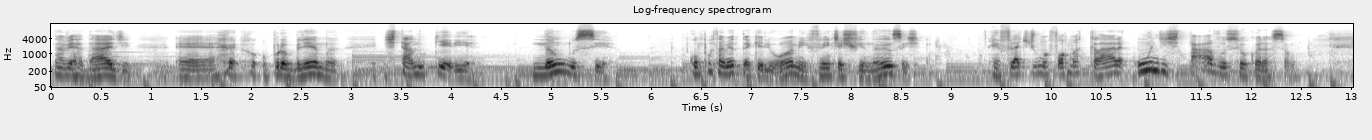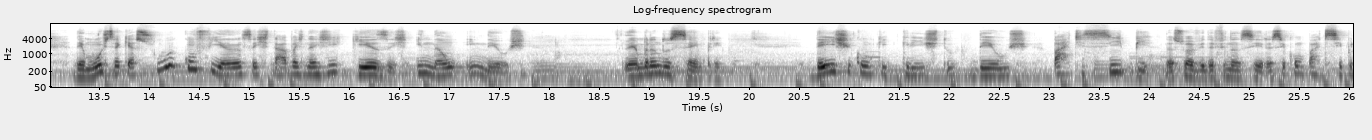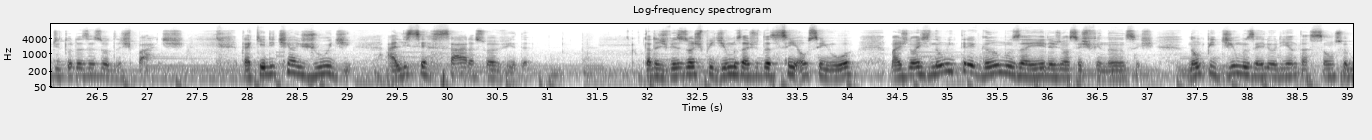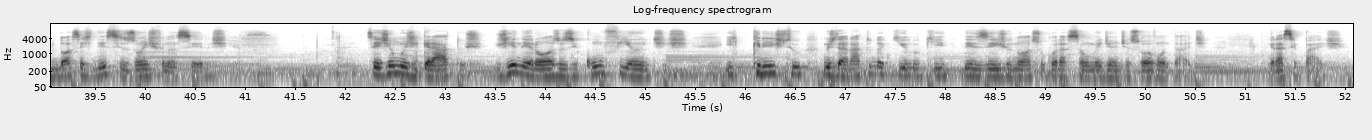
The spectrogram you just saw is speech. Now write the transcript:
Na verdade, é, o problema está no querer, não no ser. O comportamento daquele homem frente às finanças reflete de uma forma clara onde estava o seu coração demonstra que a sua confiança estava nas riquezas e não em Deus. Lembrando sempre, deixe com que Cristo, Deus, participe da sua vida financeira, assim como participa de todas as outras partes, para que Ele te ajude a alicerçar a sua vida. Muitas vezes nós pedimos ajuda ao Senhor, mas nós não entregamos a Ele as nossas finanças, não pedimos a Ele orientação sobre nossas decisões financeiras. Sejamos gratos, generosos e confiantes, e Cristo nos dará tudo aquilo que deseja o nosso coração mediante a sua vontade. Graça e paz.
